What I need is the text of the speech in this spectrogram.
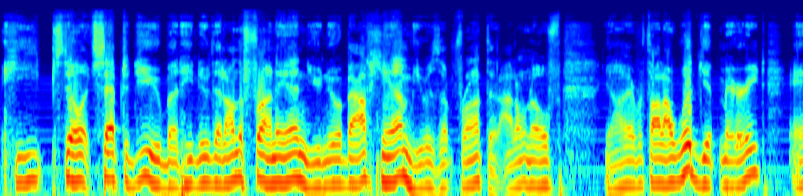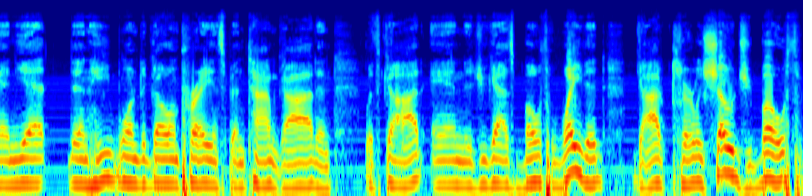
he still accepted you, but he knew that on the front end, you knew about him. He was up front that I don't know if you know I ever thought I would get married, and yet then he wanted to go and pray and spend time God and with God. And as you guys both waited, God clearly showed you both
